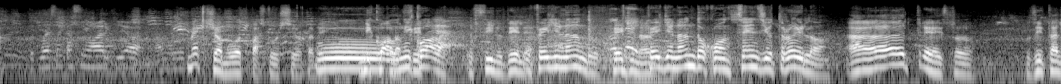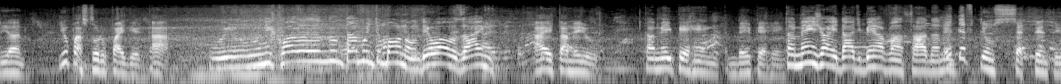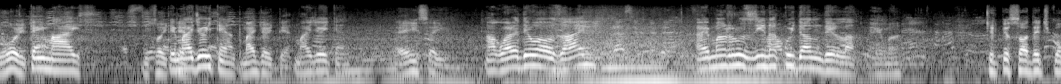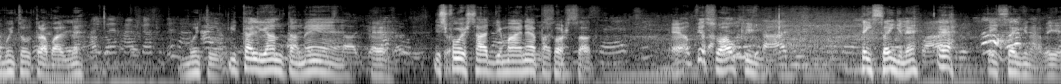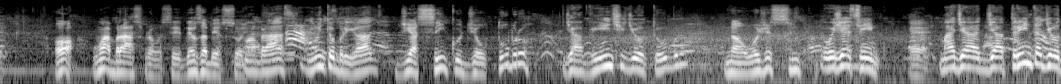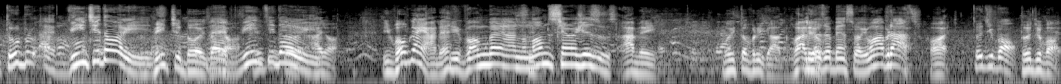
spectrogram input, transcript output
Conversando com a senhora aqui, ó. Como é que chama o outro pastor seu também? O Nicola. Nicola. Filho, o filho dele O é Ferdinando. Ferdinando. Ferdinando Consenzio Troilo. Ah, três, os italianos. E o pastor, o pai dele, tá? O, o Nicola não tá muito bom não. Deu Alzheimer. Aí tá meio, Tá meio perrengue. meio perrengue. Também já a idade bem avançada, Ele né? deve ter uns 78, Tem mais. Uns 80. Tem mais de 80. mais de 80. Mais de 80. É isso aí. Agora deu Alzheimer. A irmã Rosina cuidando dele lá. É, irmã. Aquele pessoal dedicou muito ao trabalho, né? Muito Italiano também é é, esforçado demais, né, pastor? esforçado. É o pessoal que tem sangue, né? É. Tem sangue na veia. Ó, um abraço pra você. Deus abençoe. Um abraço, muito obrigado. Dia 5 de outubro, Dia 20 de outubro, Não, hoje é 5. Hoje é 5. É. Mas dia, dia 30 de outubro é 22. 22, aí É, ó. 22. Aí ó. E vamos ganhar, né? E vamos ganhar no nome do Senhor Jesus. Amém. Muito obrigado. Valeu. Deus abençoe. Um abraço. Ótimo. Tudo de bom. Tudo de bom.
